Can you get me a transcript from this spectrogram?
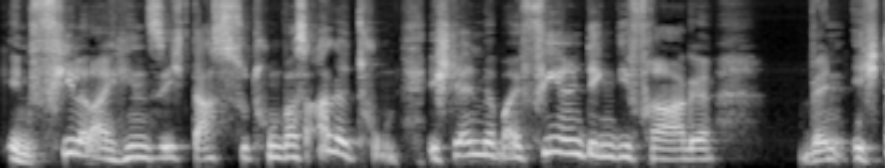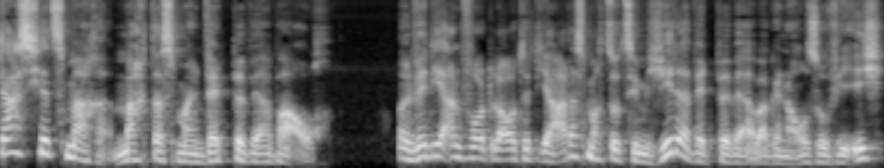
in vielerlei Hinsicht, das zu tun, was alle tun. Ich stelle mir bei vielen Dingen die Frage, wenn ich das jetzt mache, macht das mein Wettbewerber auch? Und wenn die Antwort lautet, ja, das macht so ziemlich jeder Wettbewerber genauso wie ich,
